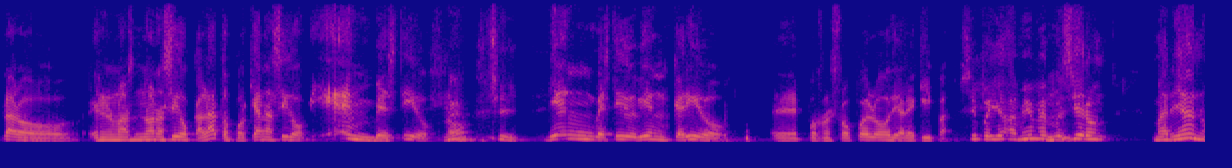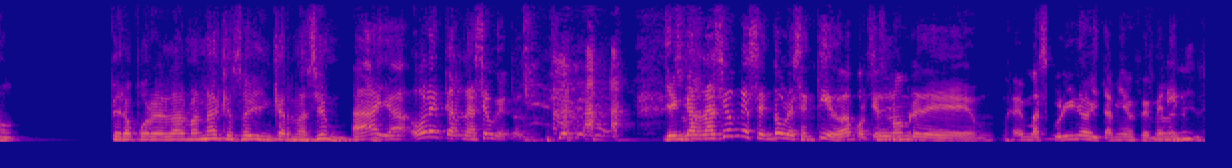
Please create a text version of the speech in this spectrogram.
Claro, él no ha, no ha nacido calato porque ha nacido bien vestido, ¿no? Sí. Bien vestido y bien querido eh, por nuestro pueblo de Arequipa. Sí, pues yo- a mí me pusieron Mariano, pero por el almanaque soy Encarnación. Ah, ya, hola Encarnación entonces. y Encarnación es en doble sentido, ¿ah? porque es Sí. nombre de eh, masculino y también femenino. Femenino.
